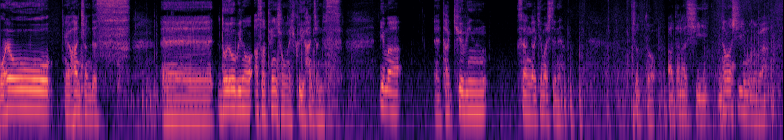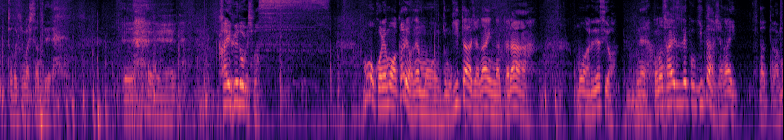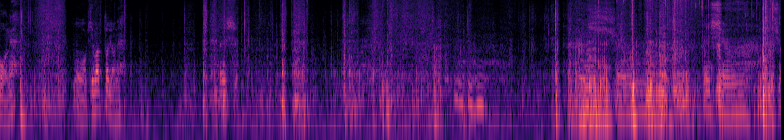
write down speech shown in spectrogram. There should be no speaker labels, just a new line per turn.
おはよう、えー、はんちゃんです。えー、土曜日の朝テンションが低いはんちゃんです。今、えー宅急便さんが来ましてね、ちょっと新しい、楽しいものが届きましたんで、えー、開封動画します。もうこれもうわかるよね。もうギターじゃないんだったら、もうあれですよ。ね、このサイズでこうギターじゃないだったらもうね、もう決まっとるよね。よいしょ。よいしょ。よいしょ。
